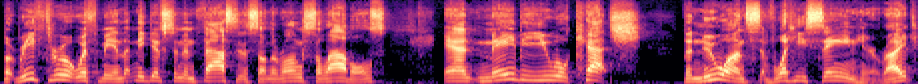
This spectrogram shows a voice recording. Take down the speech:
But read through it with me and let me give some emphasis on the wrong syllables, and maybe you will catch the nuance of what he's saying here, right?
